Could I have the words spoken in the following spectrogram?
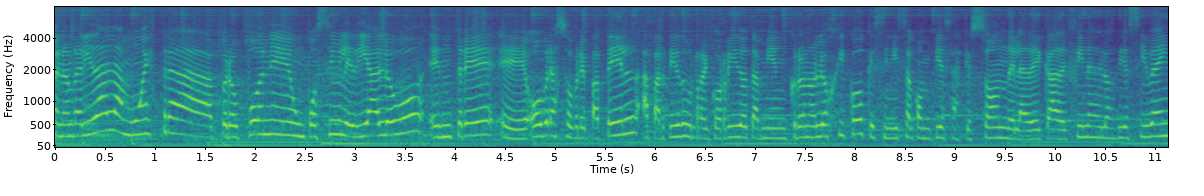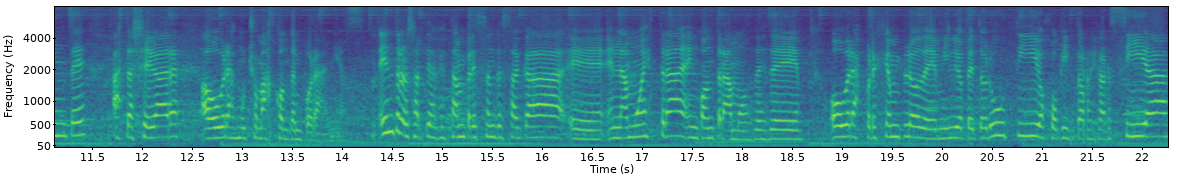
Bueno, en realidad la muestra propone un posible diálogo entre eh, obras sobre papel a partir de un recorrido también cronológico que se inicia con piezas que son de la década de fines de los 10 y 20 hasta llegar a obras mucho más contemporáneas. Entre los artistas que están presentes acá eh, en la muestra encontramos desde obras, por ejemplo, de Emilio Petoruti o Joaquín Torres García,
